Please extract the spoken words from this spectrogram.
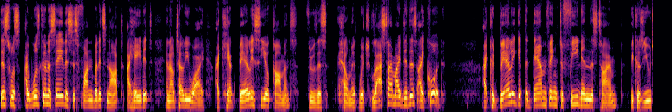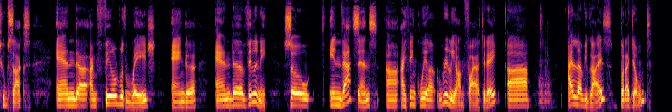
this was, I was going to say this is fun, but it's not. I hate it, and I'll tell you why. I can't barely see your comments through this helmet, which last time I did this, I could. I could barely get the damn thing to feed in this time because YouTube sucks, and uh, I'm filled with rage, anger, and uh, villainy. So in that sense, uh, I think we are really on fire today. I love you guys, but I don't.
